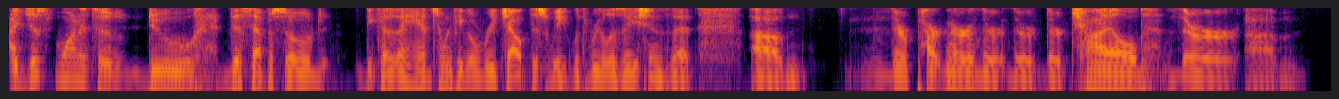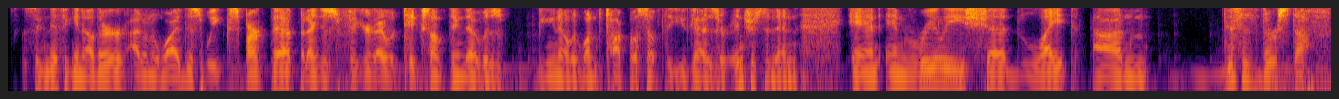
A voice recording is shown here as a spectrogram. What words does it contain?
I just wanted to do this episode because I had so many people reach out this week with realizations that um, their partner, their their their child, their um, significant other. I don't know why this week sparked that, but I just figured I would take something that was you know we wanted to talk about stuff that you guys are interested in, and and really shed light on this is their stuff.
